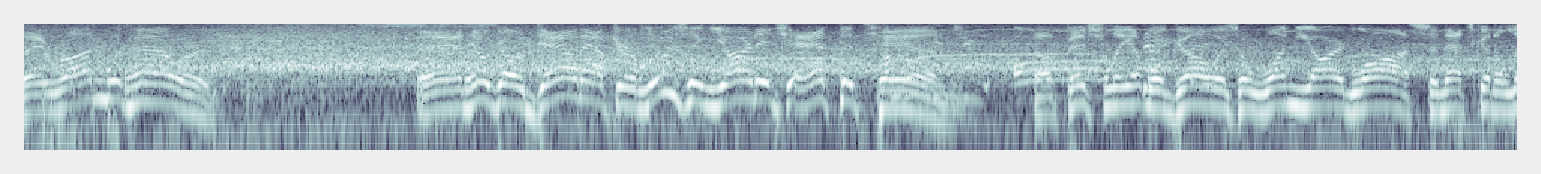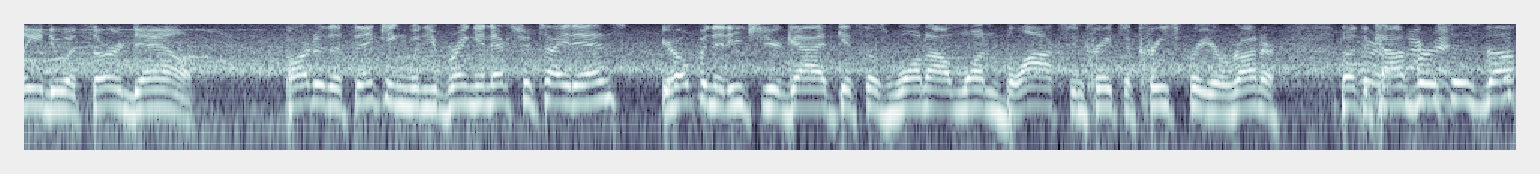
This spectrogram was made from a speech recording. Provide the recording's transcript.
They run with Howard. And he'll go down after losing yardage at the 10. Officially, it will go as a one-yard loss, and that's going to lead to a third down. Part of the thinking when you bring in extra tight ends, you're hoping that each of your guys gets those one-on-one blocks and creates a crease for your runner. You know what the converse is, though?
